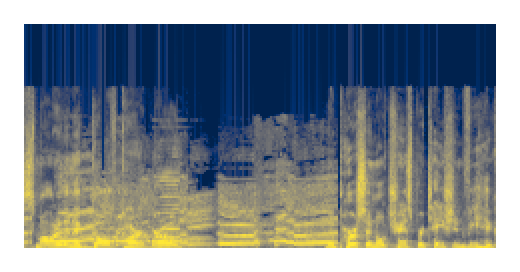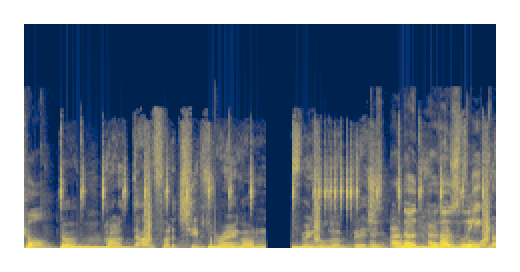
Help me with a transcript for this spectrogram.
Smaller than a golf cart, bro. The personal transportation vehicle. Are those are those leak? And,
